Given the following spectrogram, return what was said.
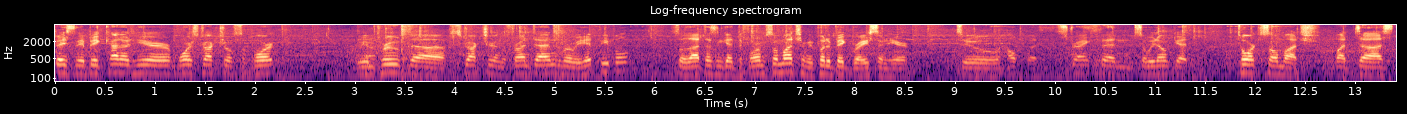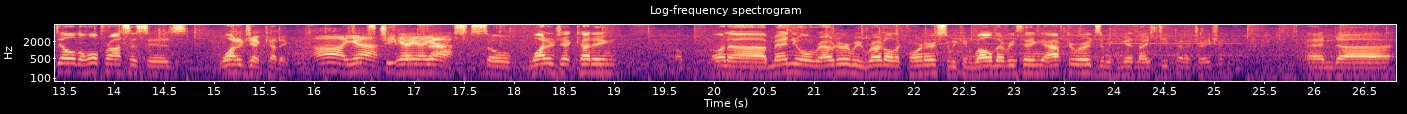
basically a big cutout here, more structural support. We improved the structure in the front end where we hit people, so that doesn't get deformed so much, and we put a big brace in here to help with strength and so we don't get torqued so much. But uh, still, the whole process is water jet cutting. Ah yeah It's cheap yeah and yeah yeah. fast. So water jet cutting on a manual router. We route all the corners so we can weld everything afterwards, and we can get nice deep penetration. And uh,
